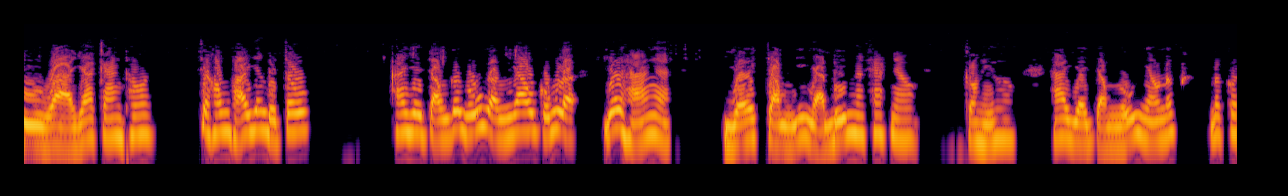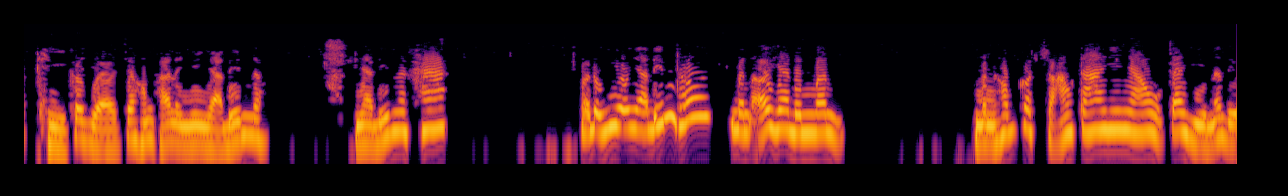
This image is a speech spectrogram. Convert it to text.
điều hòa gia can thôi chứ không phải vấn đề tu. Hai vợ chồng có ngủ gần nhau cũng là giới hạn à. Vợ chồng với nhà điếm nó khác nhau con hiểu không? Hai vợ chồng ngủ nhau nó nó có thì có giờ chứ không phải là như nhà điếm đâu. Nhà điếm nó khác. Mà đụng vô nhà điếm thôi. Mình ở gia đình mình. Mình không có xảo trai với nhau. Cái gì nó đều,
